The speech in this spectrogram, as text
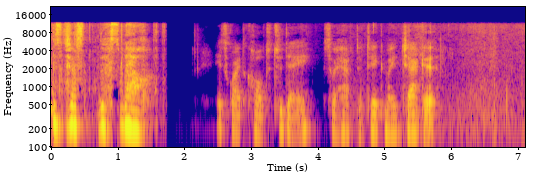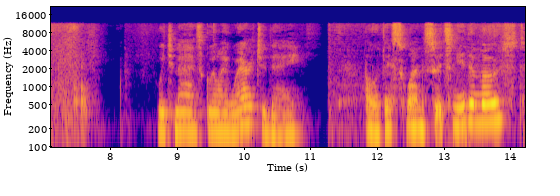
it's just the smell. It's quite cold today, so I have to take my jacket. Which mask will I wear today? Oh, this one suits me the most.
